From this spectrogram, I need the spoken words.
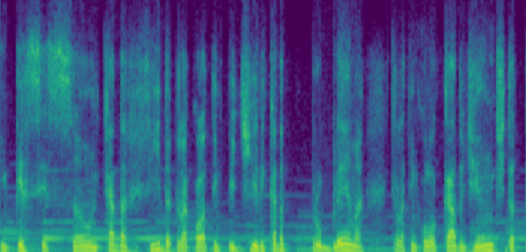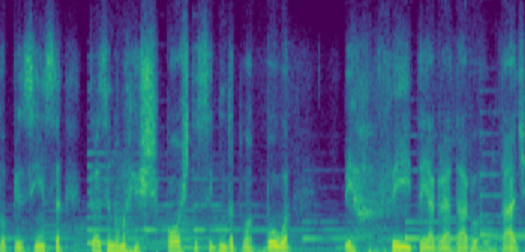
intercessão, em cada vida pela qual ela tem pedido, em cada problema que ela tem colocado diante da tua presença, trazendo uma resposta segundo a tua boa perfeita e agradável vontade,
